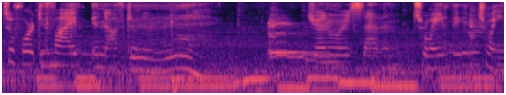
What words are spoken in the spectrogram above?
2.45 in the afternoon. January 7, 2020.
